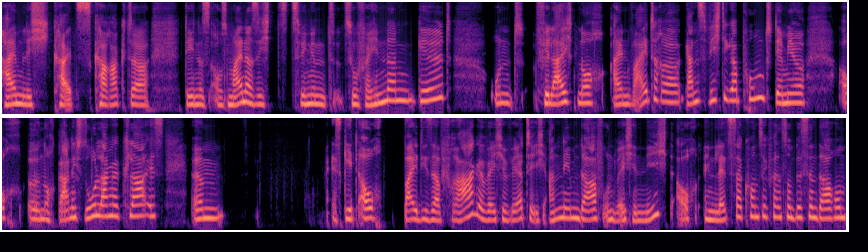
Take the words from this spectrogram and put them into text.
Heimlichkeitscharakter, den es aus meiner Sicht zwingend zu verhindern gilt. Und vielleicht noch ein weiterer ganz wichtiger Punkt, der mir auch äh, noch gar nicht so lange klar ist. Ähm, es geht auch bei dieser Frage, welche Werte ich annehmen darf und welche nicht, auch in letzter Konsequenz so ein bisschen darum,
